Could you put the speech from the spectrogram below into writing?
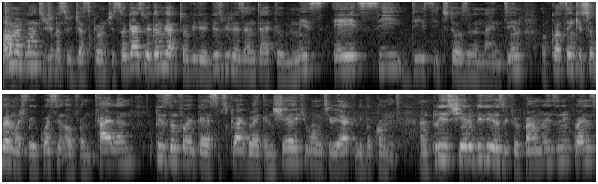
Welcome everyone to Junos with Jessica Winchie. So guys, we're going to react to a video. This video is entitled Miss ACDC 2019. Of course, thank you so very much for requesting up from Thailand. Please don't forget guys, subscribe, like and share. If you want me to react, leave a comment. And please share the videos with your families and your friends,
